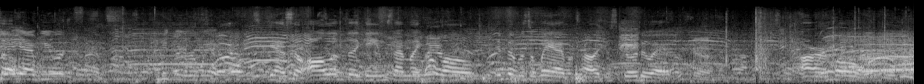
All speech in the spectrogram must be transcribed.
So yeah, we were. I think we were way up. Yeah, so all of the games I'm like, well, if it was away, I would probably just go to it. Yeah. Are home.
